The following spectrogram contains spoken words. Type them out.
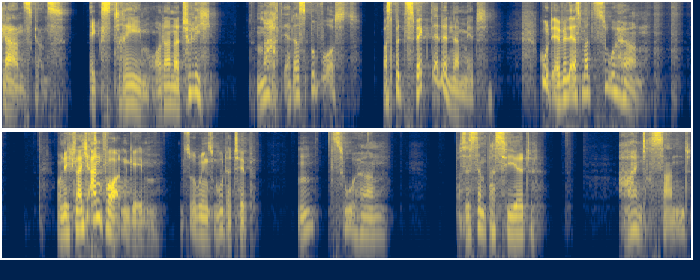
Ganz, ganz extrem, oder? Natürlich macht er das bewusst. Was bezweckt er denn damit? Gut, er will erstmal zuhören und nicht gleich Antworten geben. Das ist übrigens ein guter Tipp. Hm? Zuhören. Was ist denn passiert? Ah, interessant.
